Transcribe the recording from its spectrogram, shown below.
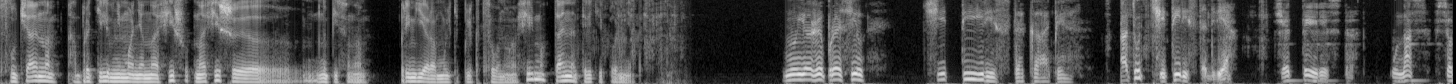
случайно, обратили внимание на афишу. На афише э, написано премьера мультипликационного фильма «Тайна третьей планеты». Ну, я же просил 400 капель. А тут 402. Четыреста. У нас все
